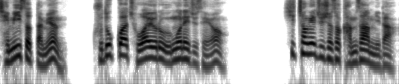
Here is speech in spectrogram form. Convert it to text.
재미있었다면 구독과 좋아요로 응원해주세요. 시청해주셔서 감사합니다.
